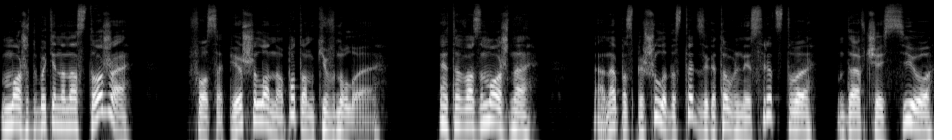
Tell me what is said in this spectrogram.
Может быть, и на нас тоже?» Фос опешила, но потом кивнула. «Это возможно». Она поспешила достать заготовленные средства, дав часть Сио.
